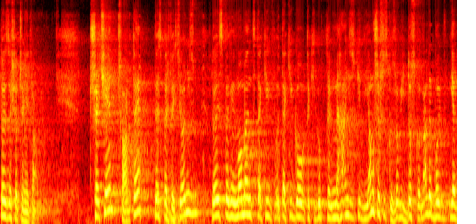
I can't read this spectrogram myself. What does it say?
to jest doświadczenie traumy. Trzecie, czwarte, to jest perfekcjonizm. To jest pewien moment taki, takiego, takiego mechanizm, kiedy ja muszę wszystko zrobić doskonale, bo jak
